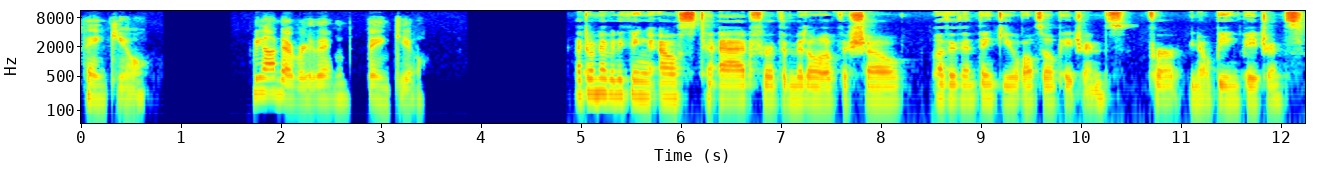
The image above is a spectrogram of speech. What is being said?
Thank you. Beyond everything, thank you. I don't have anything else to add for the middle of the show other than thank you also patrons for, you know, being patrons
